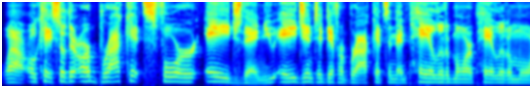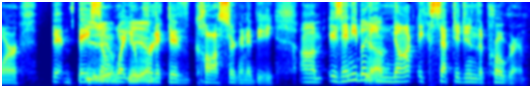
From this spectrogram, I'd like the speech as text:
Wow. Okay. So there are brackets for age then. You age into different brackets and then pay a little more, pay a little more based on what your yeah. predictive costs are going to be. Um, is anybody yeah. not accepted in the program?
